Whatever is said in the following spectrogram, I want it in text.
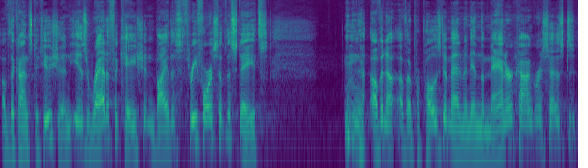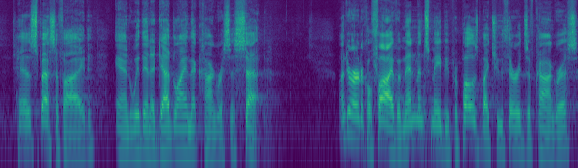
of the Constitution, is ratification by the three fourths of the states of, an, of a proposed amendment in the manner Congress has, has specified and within a deadline that Congress has set. Under Article 5, amendments may be proposed by two-thirds of Congress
